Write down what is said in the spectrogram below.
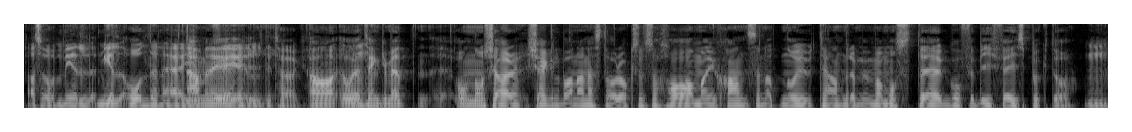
alltså medel, medelåldern är ju Ja, det- väldigt hög. Ja, och jag Mm. tänker mig att om de kör kägelbana nästa år också så har man ju chansen att nå ut till andra. Men man måste gå förbi Facebook då. Mm.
